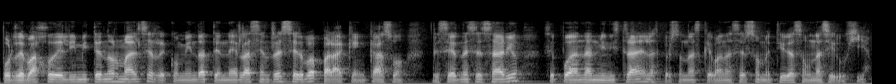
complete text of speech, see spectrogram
por debajo del límite normal, se recomienda tenerlas en reserva para que en caso de ser necesario se puedan administrar en las personas que van a ser sometidas a una cirugía.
